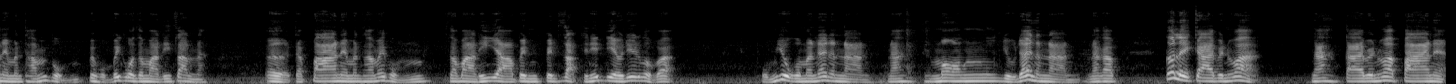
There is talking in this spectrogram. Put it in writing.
เนี่ยมันทำให้ผมเป็นผมเป็นคนสมาธิสั้นนะ เออ แต่ปลาเนี่ยมันทำให้ผมสมาธิยาวเป็นเป็นสัตว์ชนิดเดียวที่แบบว่า ผมอยู่กับมันได้นานๆนะมองอยู่ได้นานๆนะครับ ก็เลยกลายเป็นว่า นะกลายเป็นว่าปลาเนี่ย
